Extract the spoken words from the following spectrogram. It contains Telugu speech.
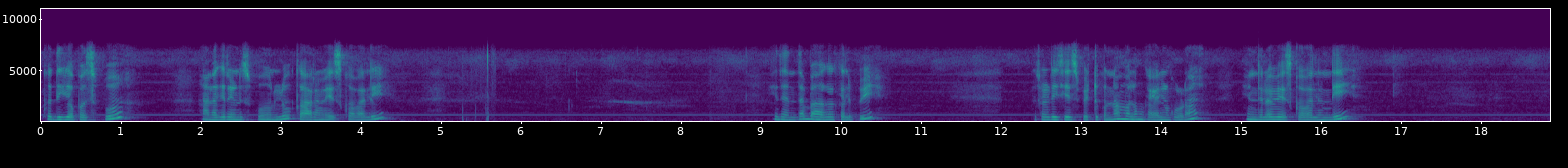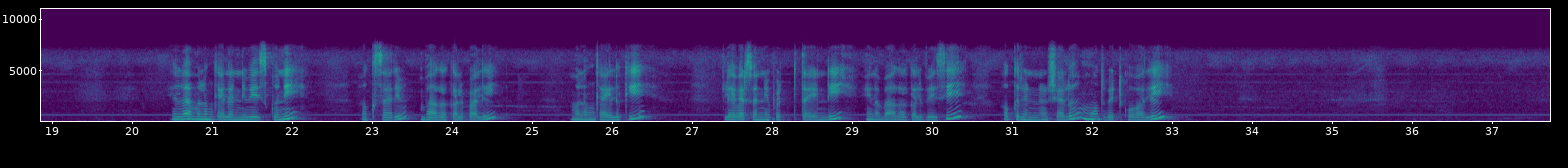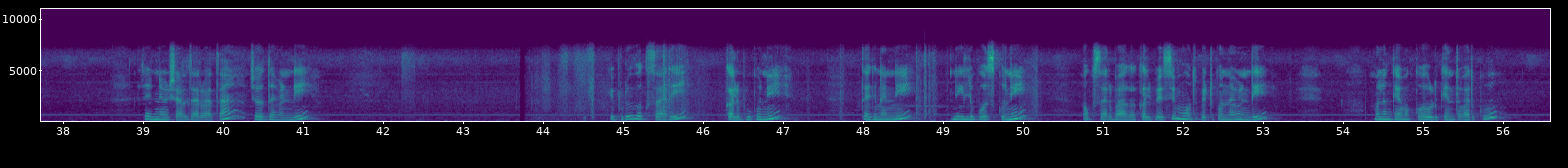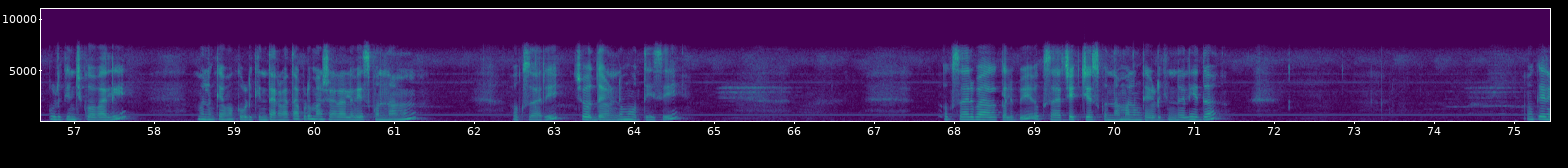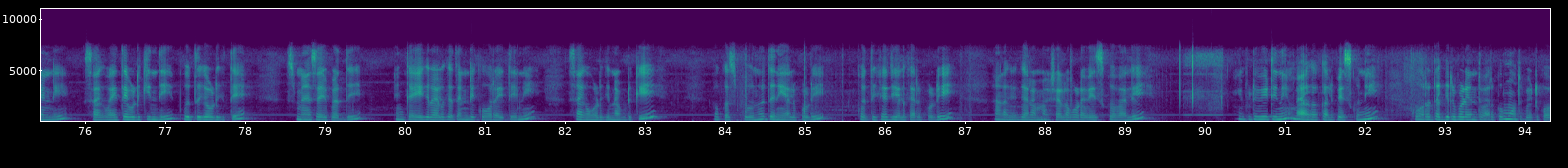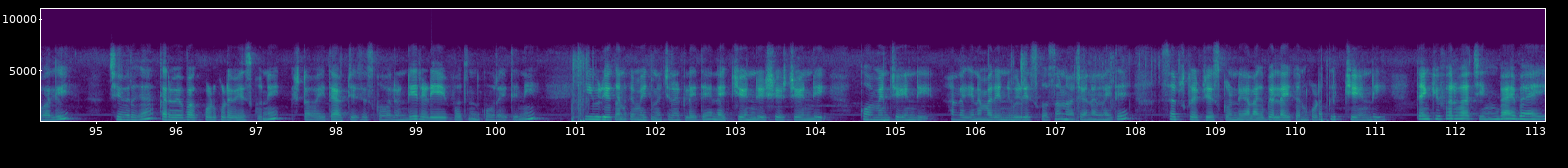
కొద్దిగా పసుపు అలాగే రెండు స్పూన్లు కారం వేసుకోవాలి. ఇదంతా బాగా కలిపి రెడీ చేసి పెట్టుకున్న ములంకాయలను కూడా ఇందులో వేసుకోవాలండి. ఇలా ములంకాయలన్నీ వేసుకొని ఒకసారి బాగా కలపాలి. ములంకాయలకి ఫ్లేవర్స్ అన్నీ పెట్టుతాయండి. ఇలా బాగా కలిపేసి ఒక రెండు నిమిషాలు మూత పెట్టుకోవాలి. రెండు నిమిషాల తర్వాత చూద్దామండి. ఇప్పుడు ఒకసారి కలుపుకొని తగినన్ని నీళ్ళు పోసుకొని ఒకసారి బాగా కలిపేసి మూత పెట్టుకుందామండి. ములంకాయ ముక్క ఉడికేంత వరకు ఉడికించుకోవాలి. ములంకాయ ముక్క ఉడికిన తర్వాత అప్పుడు మసాలాలు వేసుకుందాము. ఒకసారి చూద్దామండి మూత తీసి. ఒకసారి బాగా కలిపి ఒకసారి చెక్ చేసుకుందాం ములంకాయ ఉడికిందో లేదో? ఓకేనండి సగం అయితే ఉడికింది. పూర్తిగా ఉడికితే స్మాష్ అయిపోద్ది. ఇంకా ఎగరాలి కదండి కూర అయితేని. సగం ఉడికినప్పటికి ఒక స్పూను ధనియాల పొడి కొద్దిగా జీలకర్ర పొడి అలాగే గరం మసాలా కూడా వేసుకోవాలి. ఇప్పుడు వీటిని బాగా కలిపేసుకుని కూర దగ్గర పడేంత వరకు మూత పెట్టుకోవాలి. చివరిగా కరివేపాకు పొడి కూడా వేసుకుని స్టవ్ అయితే ఆఫ్ చేసేసుకోవాలండి. రెడీ అయిపోతుంది కూర అయితేని. ఈ వీడియో కనుక మీకు నచ్చినట్లయితే లైక్ చేయండి షేర్ చేయండి కామెంట్ చేయండి. అలాగే నా మరిన్ని వీడియోస్ కోసం నా ఛానల్ని అయితే సబ్స్క్రైబ్ చేసుకోండి. అలాగే బెల్ ఐకాన్ కూడా క్లిక్ చేయండి. Thank you for watching. Bye bye.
